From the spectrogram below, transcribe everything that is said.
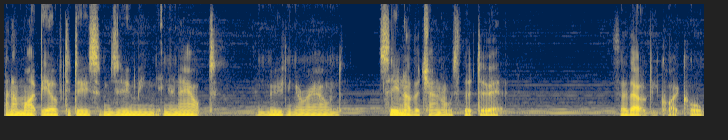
And I might be able to do some zooming in and out and moving around. Seen other channels that do it. So that would be quite cool.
